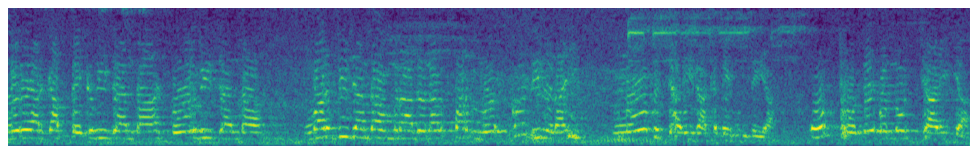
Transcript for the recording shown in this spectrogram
ਮੇਰੇ ਵਰਗਾ ਪਿਕ ਵੀ ਜਾਂਦਾ ਡੋਲ ਵੀ ਜਾਂਦਾ, ਮਰ ਵੀ ਜਾਂਦਾ ਉਮਰਾਂ ਦੇ ਨਾਲ, ਪਰ ਲੋਕਾਂ ਦੀ ਲੜਾਈ ਲੋਕ ਜਾਰੀ ਰੱਖਦੇ ਹੁੰਦੇ ਆ। ਉਹ ਤੁਹਾਡੇ ਵੱਲੋਂ ਜਾਰੀ ਆ।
